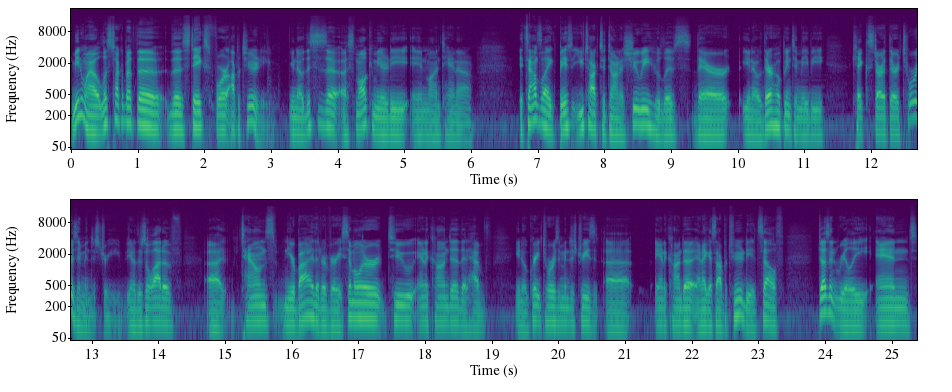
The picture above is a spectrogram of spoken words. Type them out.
Meanwhile, let's talk about the the stakes for opportunity. You know, this is a, a small community in Montana. It sounds like basically you talked to Donna Shuey, who lives there. You know, they're hoping to maybe kickstart their tourism industry. You know, there's a lot of uh, towns nearby that are very similar to Anaconda that have you know great tourism industries. Uh, Anaconda and I guess Opportunity itself doesn't really and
